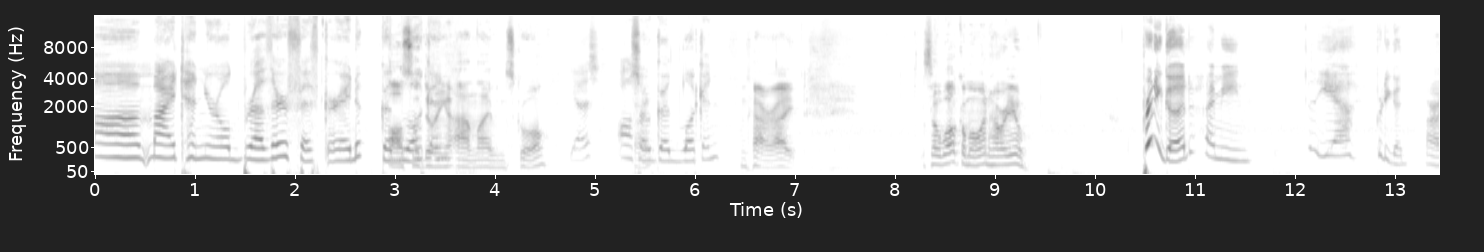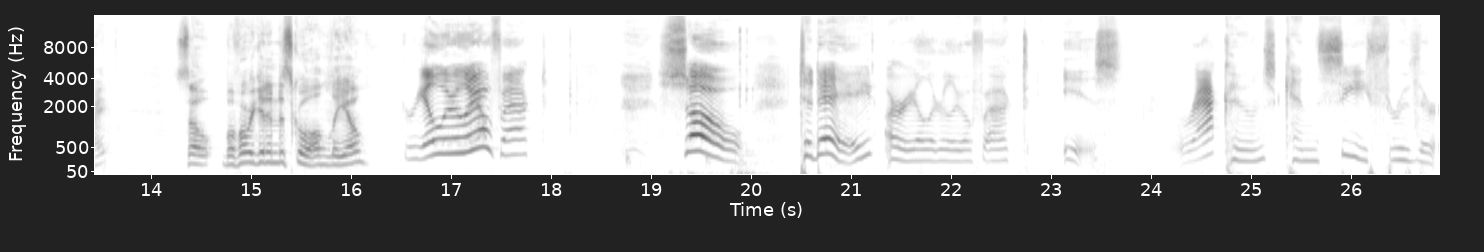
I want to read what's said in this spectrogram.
Uh, my ten-year-old brother, fifth grade, good looking. also looking. doing it online in school. Yes, also Right. good looking. All right. So welcome, Owen. How are you? Pretty good. I mean, yeah, pretty good. All right. So before we get into school, Leo, Real or Leo fact. So, today, our real or fact is raccoons can see through their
